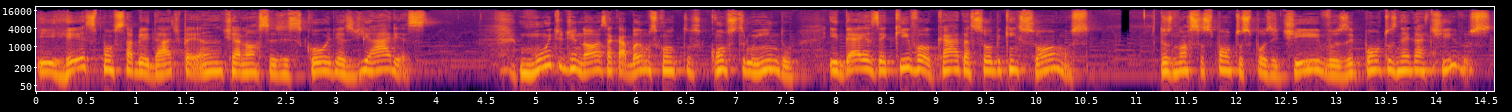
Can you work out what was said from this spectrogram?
e responsabilidade perante as nossas escolhas diárias. Muito de nós acabamos construindo ideias equivocadas sobre quem somos dos nossos pontos positivos e pontos negativos.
